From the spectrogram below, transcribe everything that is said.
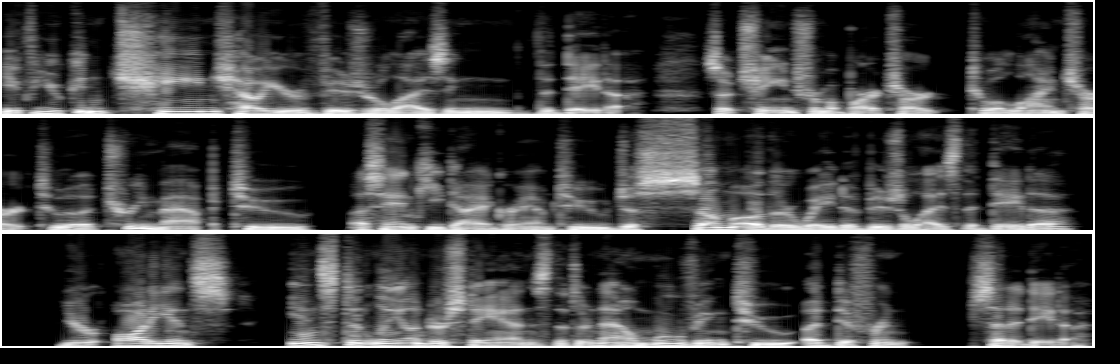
if you can change how you're visualizing the data, so change from a bar chart to a line chart to a tree map to a Sankey diagram to just some other way to visualize the data, your audience instantly understands that they're now moving to a different set of data.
